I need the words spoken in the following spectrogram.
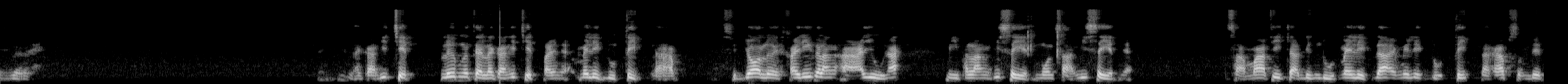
นี่เลย รายการที่เจ็ดเริ่มตั้งแต่รายการที่เจ็ดไปเนี่ยไม่เหลิกดูดติดนะครับสุดยอดเลยใครที่กำลังหาอยู่นะ มีพลังพิเศษมวลสารพิเศษเนี่ย สามารถที่จะดึงดูดแม่เหล็กได้แม่เหล็กดูดติดนะครับ สมเด็จ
